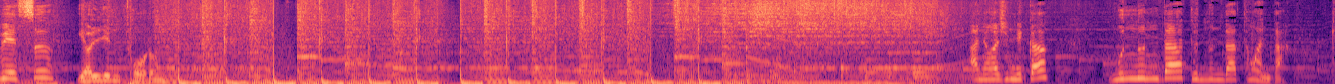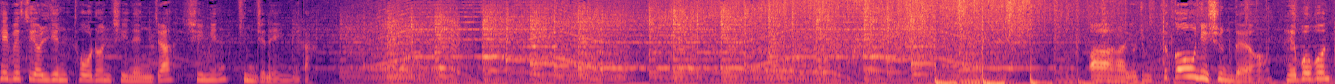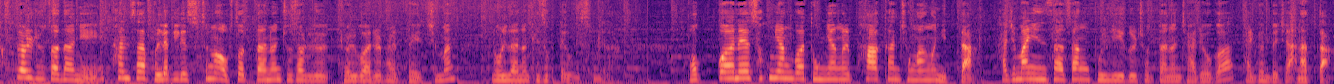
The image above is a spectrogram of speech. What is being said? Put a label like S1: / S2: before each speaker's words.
S1: KBS 열린 토론. 안녕하십니까? 묻는다, 듣는다, 통한다. KBS 열린 토론 진행자 시민 김진혜입니다. 아, 요즘 뜨거운 이슈인데요. 대법원 특별조사단이 판사 블랙리스트는 없었다는 조사 결과를 발표했지만 논란은 계속되고 있습니다. 법관의 성향과 동향을 파악한 정황은 있다. 하지만 인사상 불이익을 줬다는 자료가 발견되지 않았다.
